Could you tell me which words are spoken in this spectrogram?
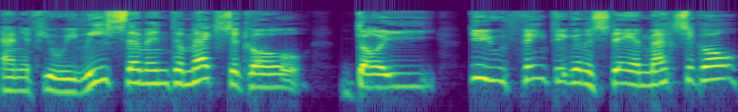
And if you release them into Mexico, die, do you think they're going to stay in Mexico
